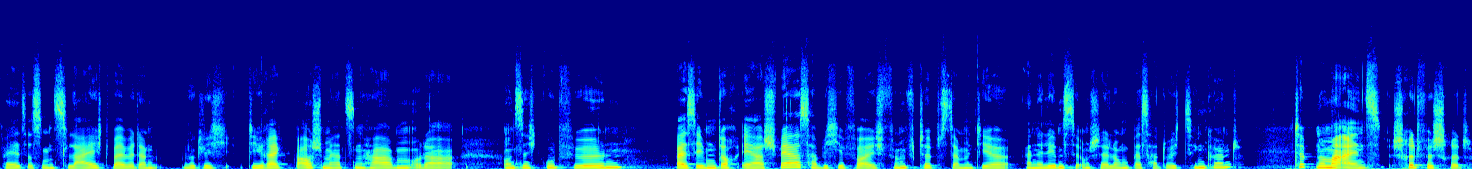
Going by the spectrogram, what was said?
fällt es uns leicht, weil wir dann wirklich direkt Bauchschmerzen haben oder uns nicht gut fühlen. Weil es eben doch eher schwer ist, habe ich hier für euch fünf Tipps, damit ihr eine Lebensstilumstellung besser durchziehen könnt. Tipp Nummer eins: Schritt für Schritt.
